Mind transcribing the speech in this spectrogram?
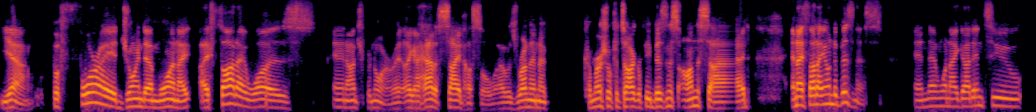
Yeah. Before I had joined M1, I, I thought I was an entrepreneur, right? Like I had a side hustle. I was running a commercial photography business on the side, and I thought I owned a business. And then when I got into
